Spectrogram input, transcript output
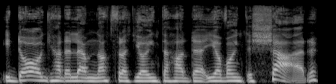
idag hade lämnat för att jag inte hade, jag var inte kär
